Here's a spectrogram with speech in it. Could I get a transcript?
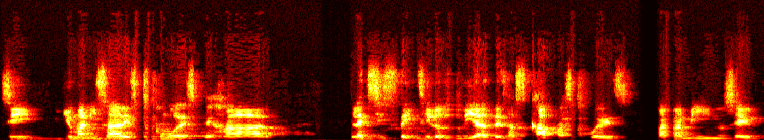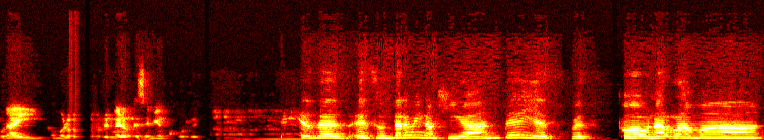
¿sí? Y humanizar es como despejar la existencia y los días de esas capas, pues, para mí, no sé, por ahí, como lo primero que se me ocurre. Sí, o sea, es, es un término gigante y es pues toda una rama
